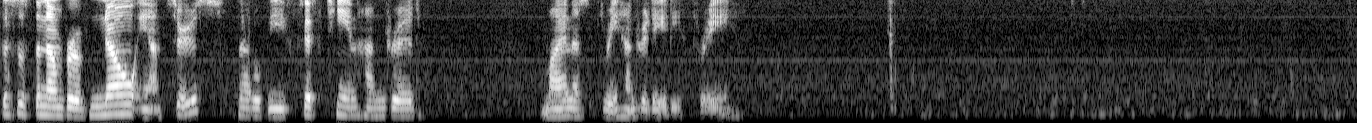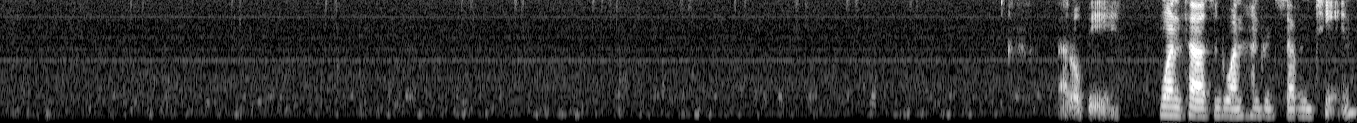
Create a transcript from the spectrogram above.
This is the number of no answers. That'll be 1,500 minus 383. That'll be 1,117.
